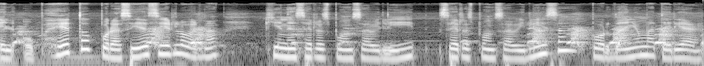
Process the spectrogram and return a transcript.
el objeto, por así decirlo, ¿verdad? Quienes se, se responsabilizan por daño material.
